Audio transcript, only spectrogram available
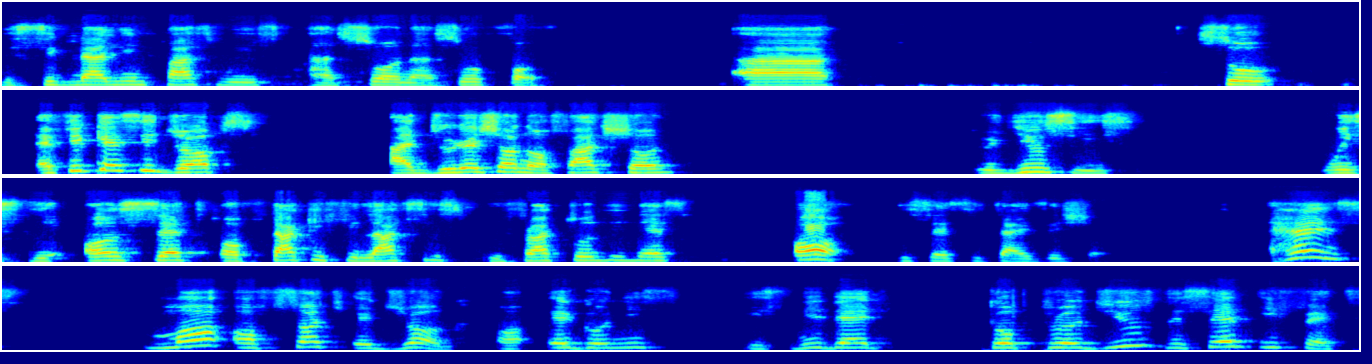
the signaling pathways and so on and so forth. Uh, so efficacy drops and duration of action reduces with the onset of tachyphylaxis, refractoriness, or desensitization. Hence, more of such a drug or agonist is needed to produce the same effect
